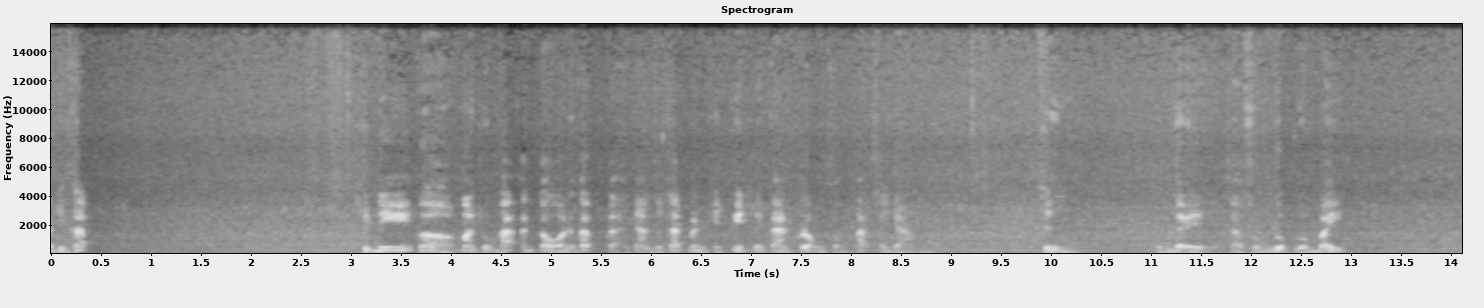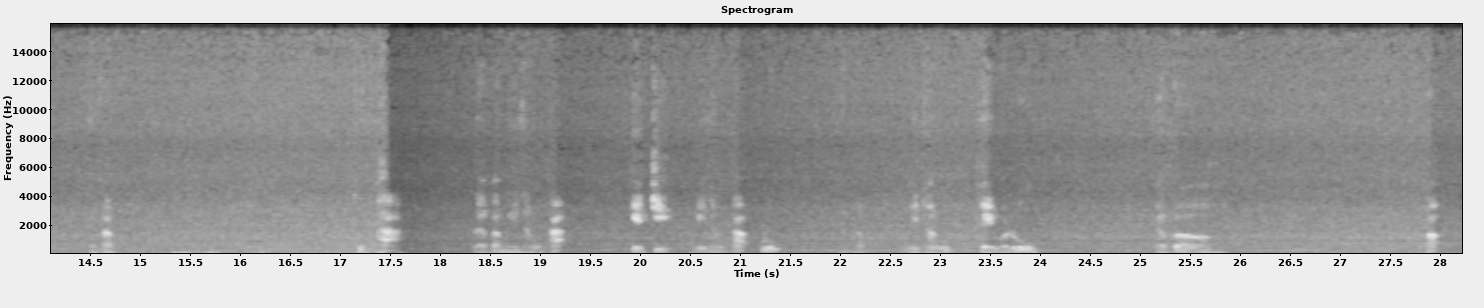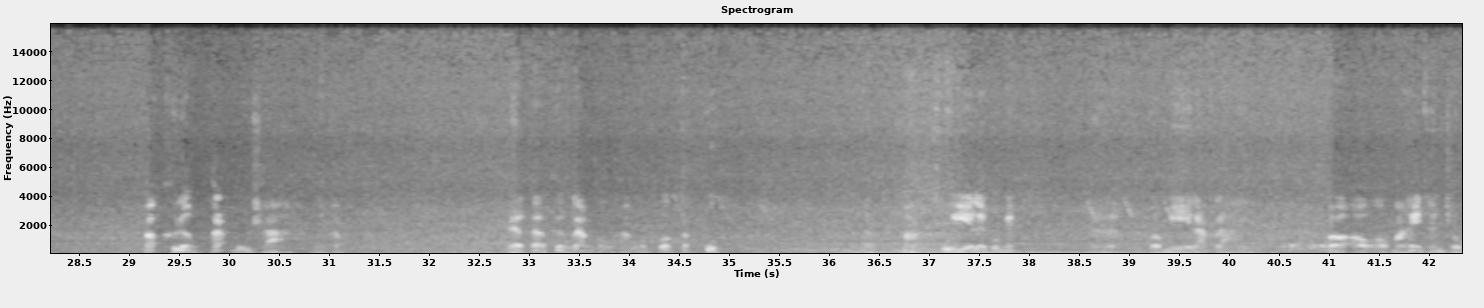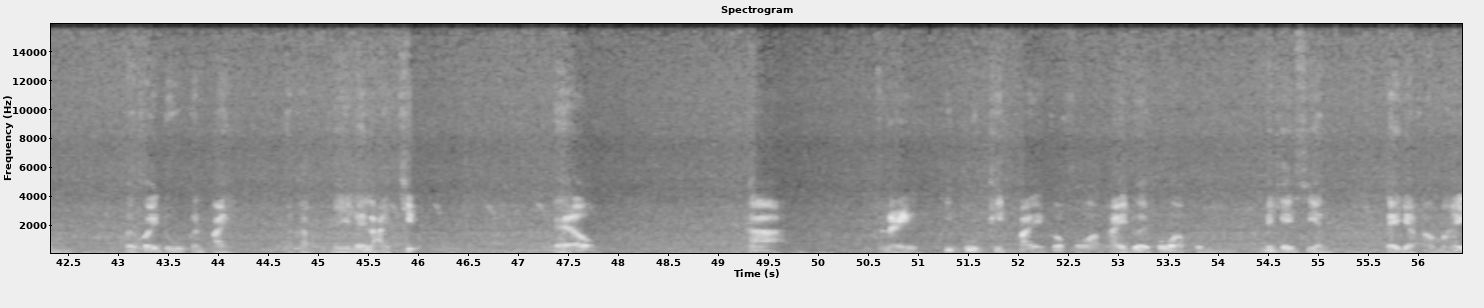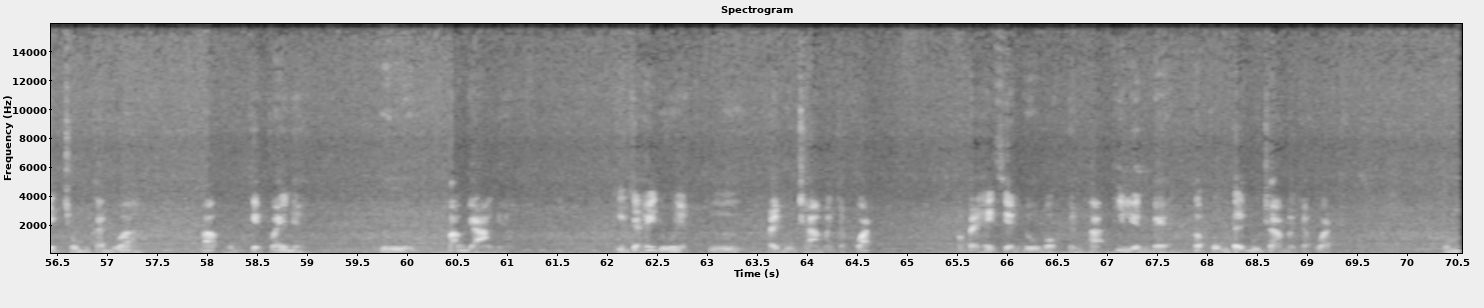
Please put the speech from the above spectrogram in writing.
วัสดีครับ คลิปนี้ก็มาชมพระกันต่อนะครับกับอาจารย์สุทัศน์มั่นเขตวิทย์ในการกล้องส่องพระสยาม ซึ่งผมได้สะสมรวบรวมไว้นะครับ ทุกภาคแล้วก็มีทั้งพระเกจิ มีทั้งพระปลุกนะครับ มีทั้งเทวรูป แล้วก็ พระ พระเครื่องพระบูชานะครับ แล้วก็เครื่องรางของขลังของพวกตะกุดนะครับหมากคุยอะไรพวกนี้นะฮะก็มีหลากหลาย ก็เอาออกมาให้ท่านชมค่อยๆดูกันไปนะครับ มีหลายๆคลิป แล้วถ้าไหนที่พูดผิดไปก็ขออภัยด้วยเพราะว่าผมไม่ใช่เซียน แต่อยากเอามาให้ชมกันว่า พระผมเก็บไว้เนี่ย คือบางอย่างเนี่ย ที่จะให้ดูเนี่ย คือไปบูชามาจากวัดเอาไปให้เซียนดูบอกเป็นพระที่เรียนแบบก็ผมไปบูชามาจากวัด ผม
